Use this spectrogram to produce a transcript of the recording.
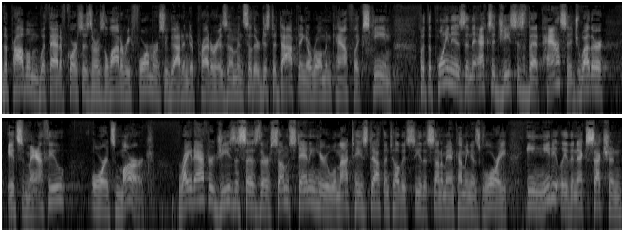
the problem with that, of course, is there's a lot of reformers who got into preterism, and so they're just adopting a Roman Catholic scheme. But the point is, in the exegesis of that passage, whether it's Matthew or it's Mark, right after Jesus says there are some standing here who will not taste death until they see the Son of Man coming in his glory, immediately the next section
